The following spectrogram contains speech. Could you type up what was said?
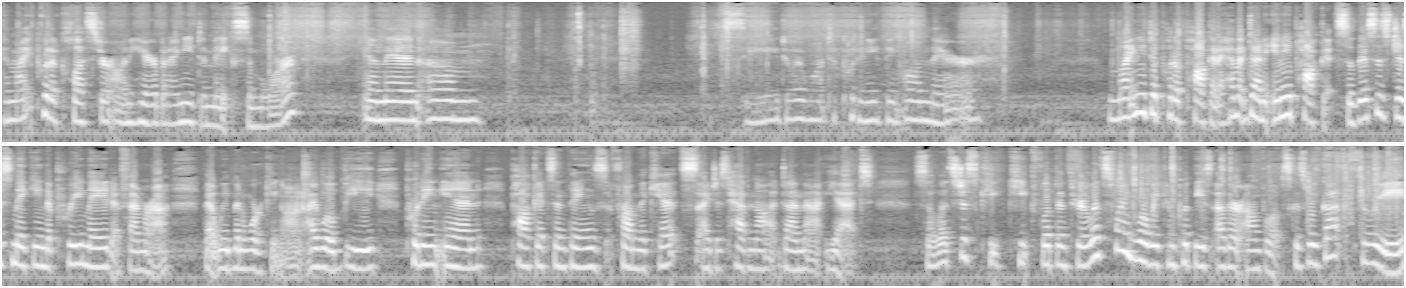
I might put a cluster on here, but I need to make some more. And then, um, let's see, do I want to put anything on there? We might need to put a pocket. I haven't done any pockets, so this is just making the pre-made ephemera that we've been working on. I will be putting in pockets and things from the kits. I just have not done that yet. So let's just keep, keep flipping through. Let's find where we can put these other envelopes because we've got three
